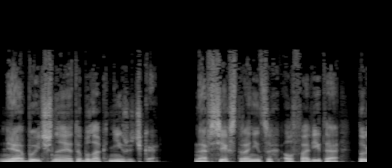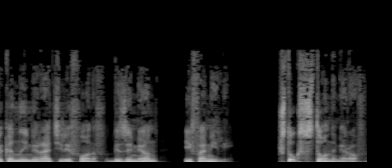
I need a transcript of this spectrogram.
Необычная это была книжечка. На всех страницах алфавита только номера телефонов, без имен и фамилий. Штук сто номеров,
